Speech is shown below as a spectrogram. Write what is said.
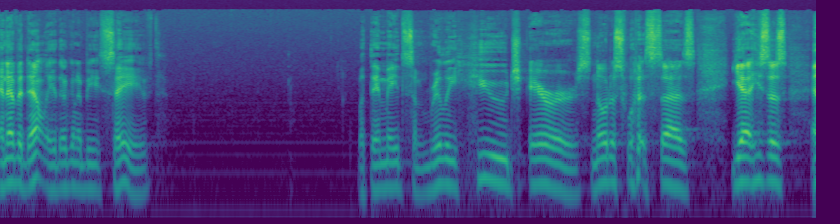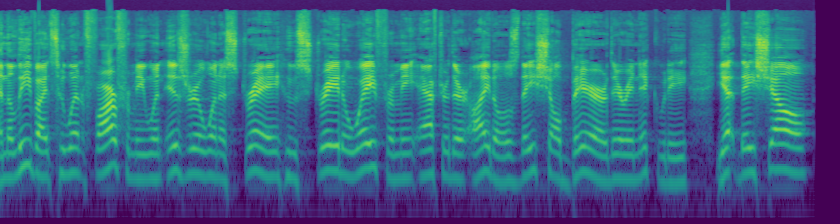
And evidently, they're going to be saved but they made some really huge errors. Notice what it says. Yeah, he says, And the Levites who went far from me when Israel went astray, who strayed away from me after their idols, they shall bear their iniquity, yet they shall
